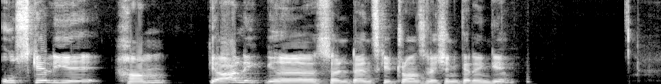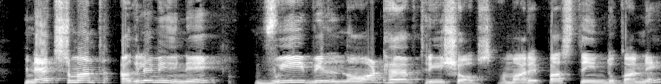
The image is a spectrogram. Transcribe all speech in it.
उसके लिए हम क्या सेंटेंस की ट्रांसलेशन करेंगे? नेक्स्ट मंथ अगले महीने we will not have three shops हमारे पास तीन दुकानें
